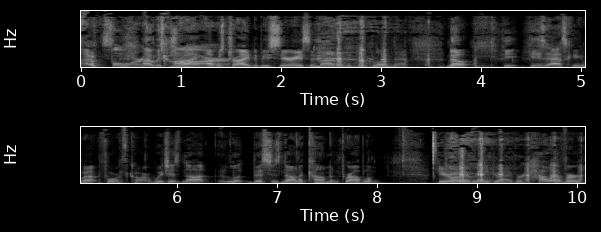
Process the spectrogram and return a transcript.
I was, Fourth I was trying. I was trying to be serious about it, and you've blown that. No, he, he's asking about fourth car, which is not. Look, this is not a common problem here on Everyday Driver. However,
